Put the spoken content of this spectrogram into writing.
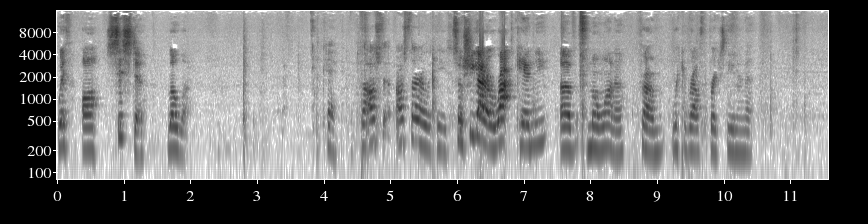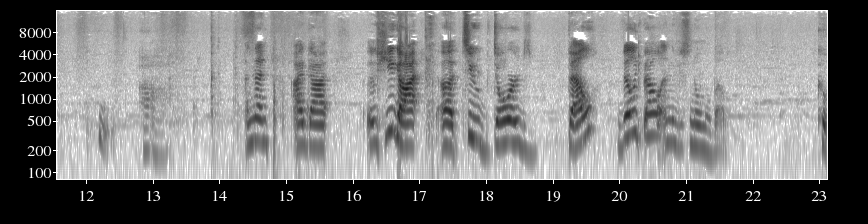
with our sister, Lola. Okay. So I'll, st- I'll start out with these. So she got a rock candy of Moana from Wreck-It Ralph Breaks the Internet. Ooh. Ah. And then I got, uh, she got uh, two Dorbz Belle, Village Belle, and just normal Belle. Cool.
